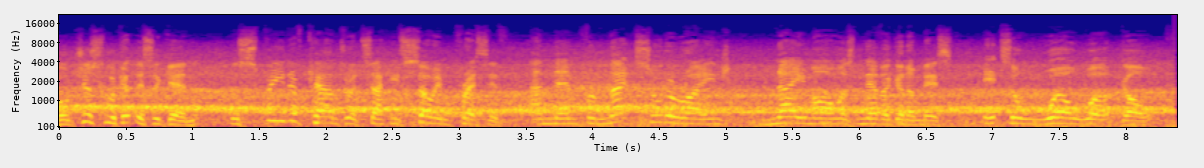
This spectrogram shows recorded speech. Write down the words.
Well, just look at this again. The speed of counter-attack is so impressive. And then from that sort of range, Neymar was never going to miss. It's a well-worked goal.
